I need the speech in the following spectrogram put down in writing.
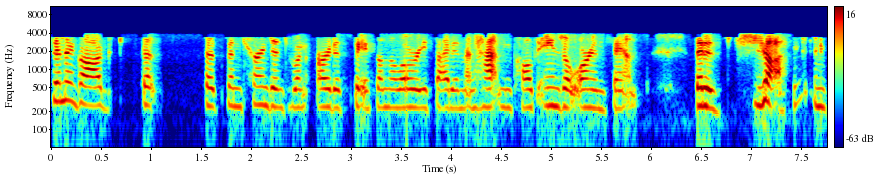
synagogue that that's been turned into an artist space on the Lower East Side in Manhattan called Angel Orensanz that is just in-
